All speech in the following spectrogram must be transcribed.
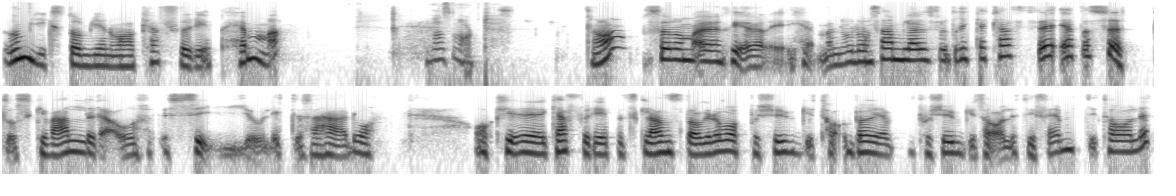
umgicks de genom att ha kafferep hemma. Vad smart. Ja, så de arrangerade i hemmen och de samlades för att dricka kaffe, äta sött och skvallra och sy och lite så här då. Och eh, kafferepets glansdagar det var på 20 början på 20-talet till 50-talet.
